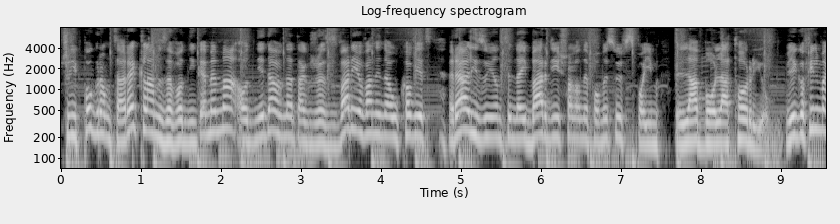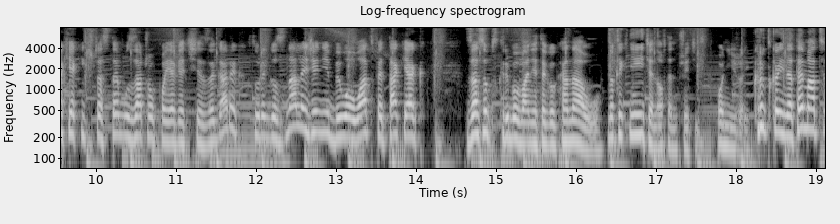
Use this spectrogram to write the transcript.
czyli pogromca reklam, zawodnik MMA, od niedawna także zwariowany naukowiec realizujący najbardziej szalone pomysły w swoim laboratorium. W jego filmach jakiś czas temu zaczął pojawiać się zegarek, którego znalezienie było łatwe tak jak zasubskrybowanie tego kanału. No kliknijcie no w ten przycisk poniżej. Krótko i na temat,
